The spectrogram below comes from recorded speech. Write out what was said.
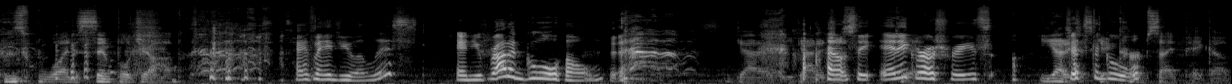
It was one simple job. I made you a list, and you brought a ghoul home. You gotta, you gotta. I don't see any get- groceries. You gotta just just, a get ghoul. curbside pickup.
